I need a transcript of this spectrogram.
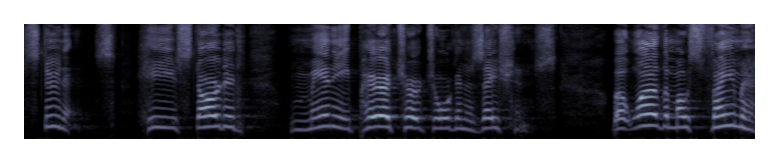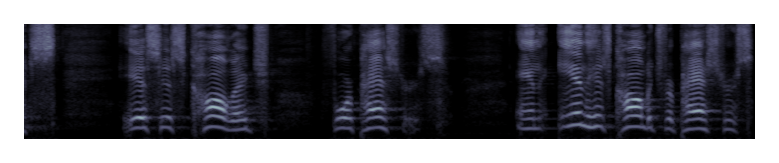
students. He started many parachurch organizations, but one of the most famous is his college for pastors. And in his college for pastors,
